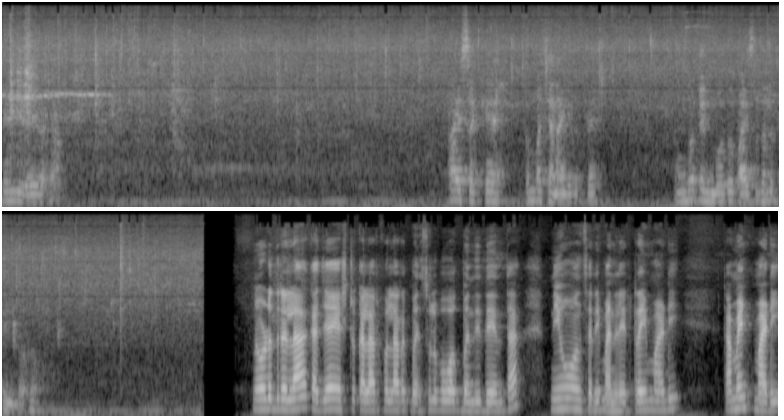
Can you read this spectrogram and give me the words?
ಬೆಂದಿದೆ ಇವಾಗ. ಪಾಯಸಕ್ಕೆ ತುಂಬ ಚೆನ್ನಾಗಿರುತ್ತೆ. ಹಂಗೂ ತಿನ್ಬೋದು, ಪಾಯಸದಲ್ಲೂ ತಿನ್ಬೋದು. ನೋಡಿದ್ರಲ್ಲ, ಕಜ್ಜಾಯ ಎಷ್ಟು ಕಲರ್ಫುಲ್ಲಾಗಿ ಬ, ಸುಲಭವಾಗಿ ಬಂದಿದೆ ಅಂತ? ನೀವು ಒಂದ್ಸರಿ ಮನೇಲಿ ಟ್ರೈ ಮಾಡಿ ಕಮೆಂಟ್ ಮಾಡಿ.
